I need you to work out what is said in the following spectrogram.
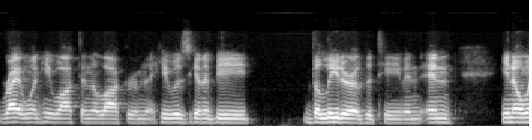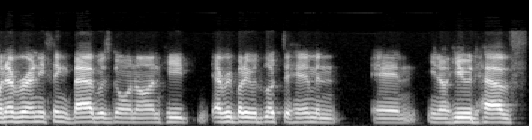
right when he walked in the locker room that he was going to be the leader of the team. And and you know, whenever anything bad was going on, he everybody would look to him and and you know he would have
